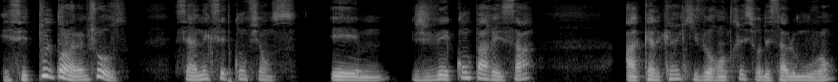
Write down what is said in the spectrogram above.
Et c'est tout le temps la même chose. C'est un excès de confiance. Et je vais comparer ça quelqu'un qui veut rentrer sur des sables mouvants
